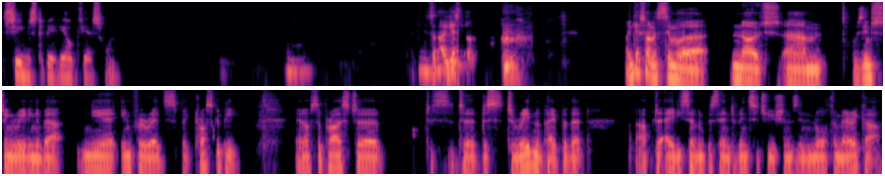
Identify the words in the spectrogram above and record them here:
seems to be the obvious one. So I guess I guess on a similar note, um, it was interesting reading about near infrared spectroscopy, and I was surprised to to to to, read in the paper that up to eighty seven percent of institutions in North America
